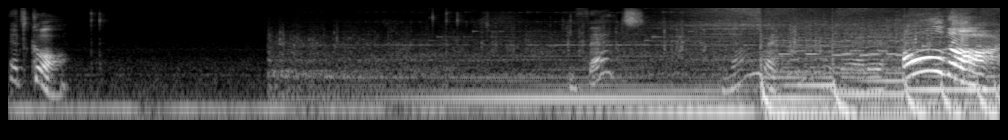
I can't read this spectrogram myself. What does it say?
it's cool. In fact, now That's... Hold on!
